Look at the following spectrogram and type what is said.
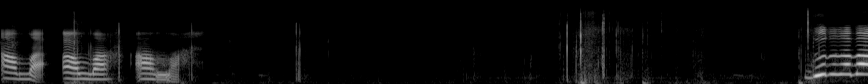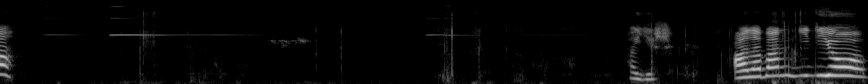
Allah Allah Allah. Dur araba. Hayır. Arabam gidiyor.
